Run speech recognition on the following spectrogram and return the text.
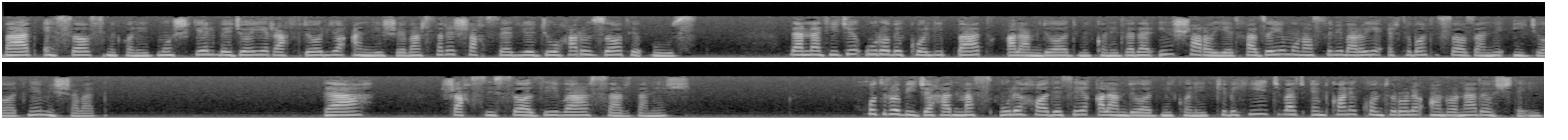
بعد احساس می کنید مشکل به جای رفتار یا اندیشه بر سر شخصیت یا جوهر و ذات اوست. در نتیجه او را به کلی بد قلمداد می کنید و در این شرایط فضای مناسبی برای ارتباط سازنده ایجاد نمی شود. ده شخصی سازی و سرزنش. خود را بی جهت مسئول حادثه قلمداد می کنید که به هیچ وجه امکان کنترل آن را نداشته اید.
